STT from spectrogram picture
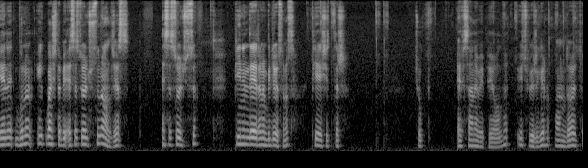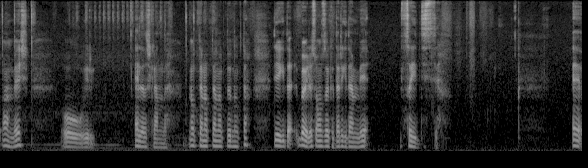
Yani bunun ilk başta bir SS ölçüsünü alacağız. SS ölçüsü pi'nin değerini biliyorsunuz. Pi eşittir. Çok efsane bir pi oldu. 3,1415 o bir el alışkanlığı. Nokta nokta nokta nokta diye gider böyle sonsuza kadar giden bir sayı dizisi. E,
